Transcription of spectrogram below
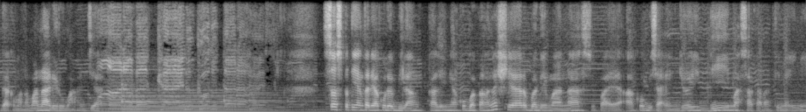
nggak ke mana-mana di rumah aja So seperti yang tadi aku udah bilang, kali ini aku bakal nge-share bagaimana supaya aku bisa enjoy di masa karantina ini.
